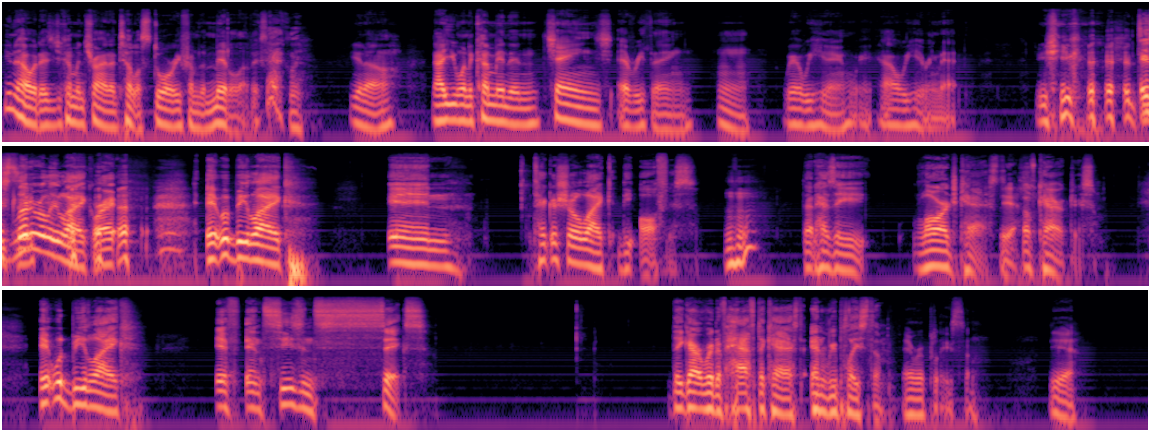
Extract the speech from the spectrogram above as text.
you know how it is. You come in trying to tell a story from the middle of it Exactly. you know now you want to come in and change everything hmm. where are we hearing where, how are we hearing that It's literally like, right? it would be like in take a show like The Office hmm that has a large cast Yes. of characters. It would be like if in season six they got rid of half the cast and replaced them. and replaced them yeah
